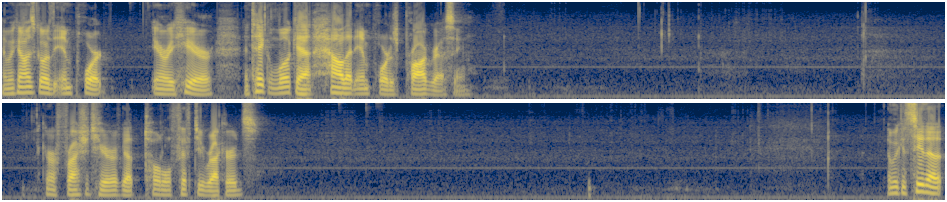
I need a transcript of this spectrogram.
and we can always go to the import area here and take a look at how that import is progressing. I can refresh it here. I've got total 50 records. And we can see that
